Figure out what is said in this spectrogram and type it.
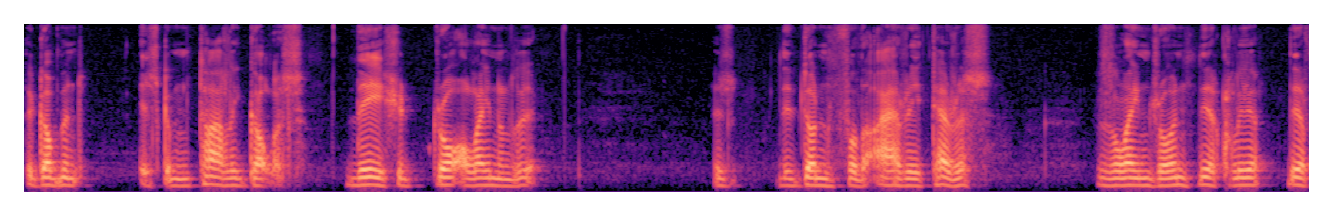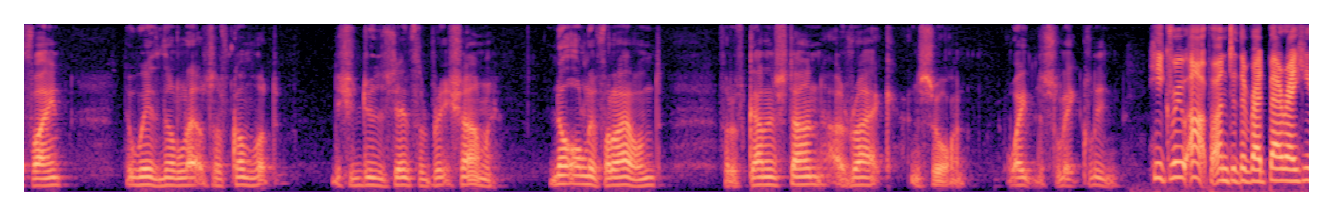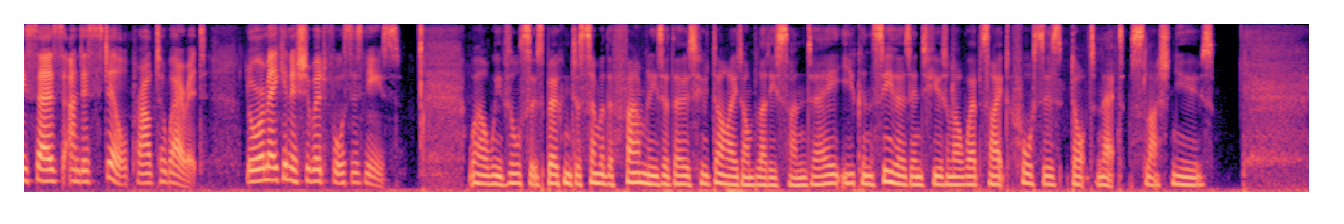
The government is entirely gutless. They should draw a line under it, as they've done for the IRA terrorists. There's a line drawn, they're clear, they're fine. They're waving their letters of comfort. They should do the same for the British Army. Not only for Ireland, for Afghanistan, Iraq, and so on. Wipe the slate clean. He grew up under the red beret, he says, and is still proud to wear it. Laura Makin-Isherwood, Forces News. Well, we've also spoken to some of the families of those who died on Bloody Sunday. You can see those interviews on our website, forces.net/news.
